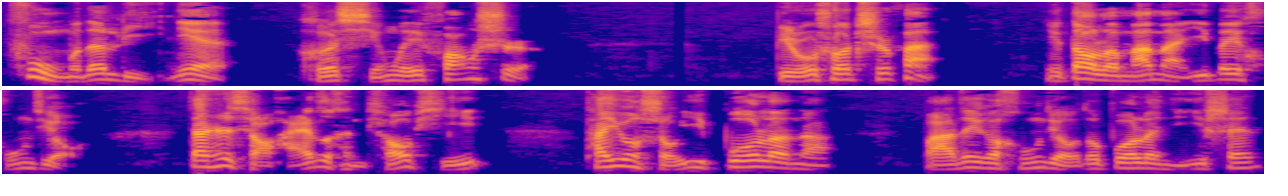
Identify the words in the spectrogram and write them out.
父母的理念。和行为方式，比如说吃饭，你倒了满满一杯红酒，但是小孩子很调皮，他用手一拨了呢，把这个红酒都拨了你一身。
